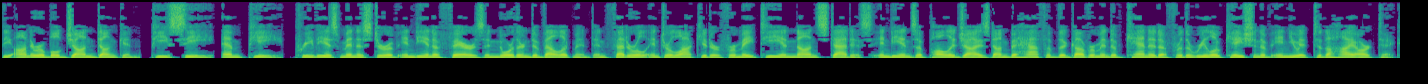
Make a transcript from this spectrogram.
the Honourable John Duncan, PC, MP, previous Minister of Indian Affairs and Northern Development and federal interlocutor for Métis and non-status Indians apologised on behalf of the Government of Canada for the relocation of Inuit to the high Arctic.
